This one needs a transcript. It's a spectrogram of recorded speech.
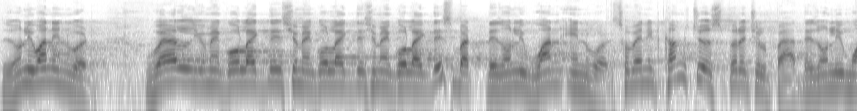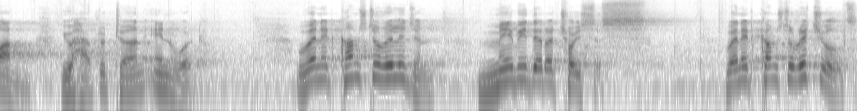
There's only one inward. Well, you may go like this, you may go like this, you may go like this, but there's only one inward. So when it comes to a spiritual path, there's only one. You have to turn inward. When it comes to religion, maybe there are choices. When it comes to rituals,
